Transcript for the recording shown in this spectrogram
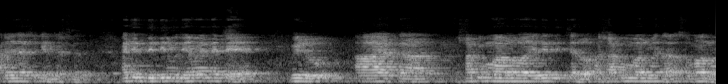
అరవై లక్షలకి ఇంట్రెస్ట్ లేదు. అయితే దీని మీద ఏమైందంటే వీళ్ళు ఆ యొక్క షాపింగ్ మాల్ ఏదైతే ఇచ్చారో ఆ షాపింగ్ మాల్ మీద సుమారు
